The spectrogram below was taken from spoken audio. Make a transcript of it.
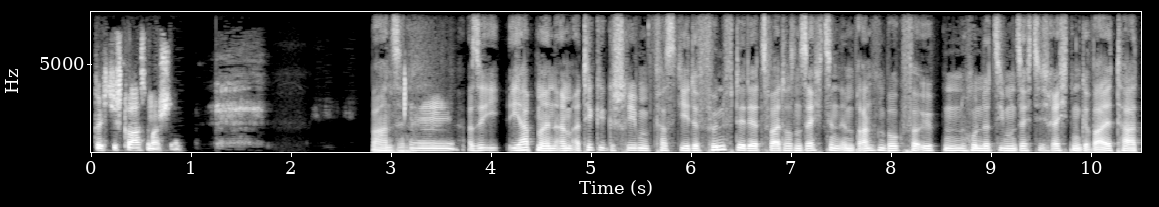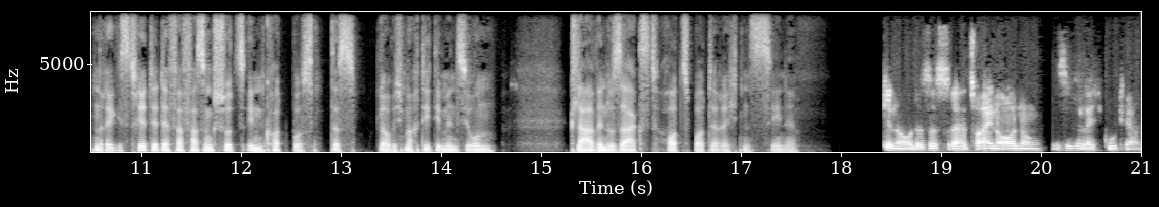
durch die Straßen marschieren. Wahnsinn. Mhm. Also ihr habt mal in einem Artikel geschrieben, fast jede fünfte der 2016 in Brandenburg verübten 167 rechten Gewalttaten registrierte der Verfassungsschutz in Cottbus. Das, glaube ich, macht die Dimension klar, wenn du sagst Hotspot der rechten Szene. Genau, das ist äh, zur Einordnung sicherlich gut, ja.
